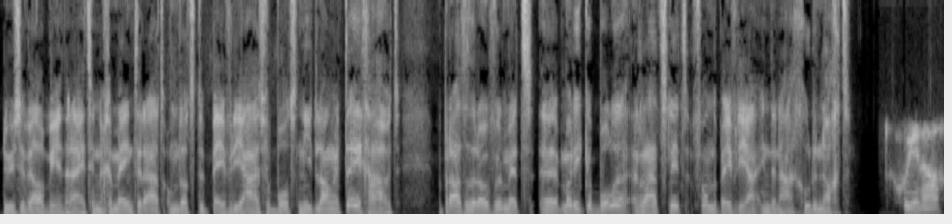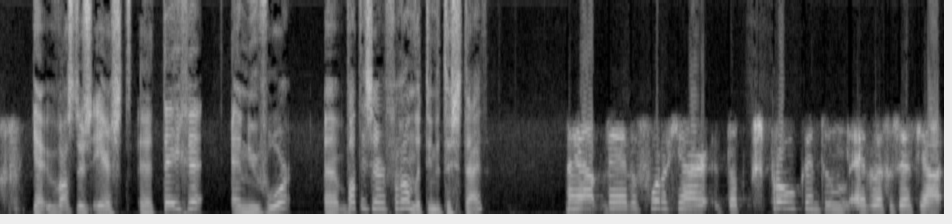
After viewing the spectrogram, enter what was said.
Nu is er wel meerderheid in de gemeenteraad... omdat de PvdA het verbod niet langer tegenhoudt. We praten erover met uh, Marieke Bolle, raadslid van de PvdA in Den Haag. Goedenacht. Goedenacht. Ja, u was dus eerst tegen en nu voor... Uh, wat is er veranderd in de tussentijd? Nou ja, we hebben vorig jaar dat besproken en toen hebben we gezegd... ja,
